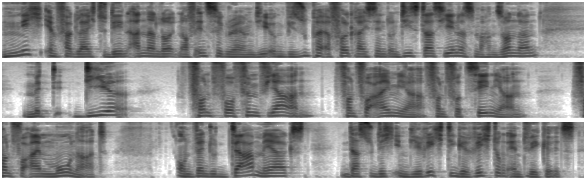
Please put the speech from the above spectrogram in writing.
Nicht im Vergleich zu den anderen Leuten auf Instagram, die irgendwie super erfolgreich sind und dies, das, jenes machen, sondern mit dir von vor fünf Jahren von vor einem Jahr, von vor zehn Jahren, von vor einem Monat. Und wenn du da merkst, dass du dich in die richtige Richtung entwickelst,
